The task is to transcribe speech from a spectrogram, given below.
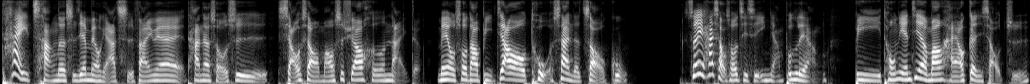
太长的时间没有给他吃饭，因为他那时候是小小猫，是需要喝奶的。没有受到比较妥善的照顾，所以他小时候其实营养不良，比同年纪的猫还要更小只。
